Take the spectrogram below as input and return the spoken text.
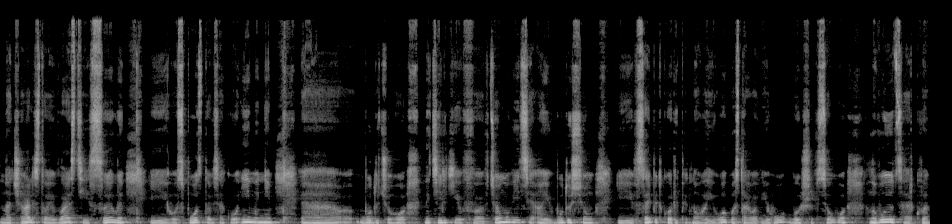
начальства і власті, і сили, і господства, всякого імені, е, будучого не тільки в, цьому віці, а й в будущому, і все підкорив під ноги його, поставив його вище всього главою церкви,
